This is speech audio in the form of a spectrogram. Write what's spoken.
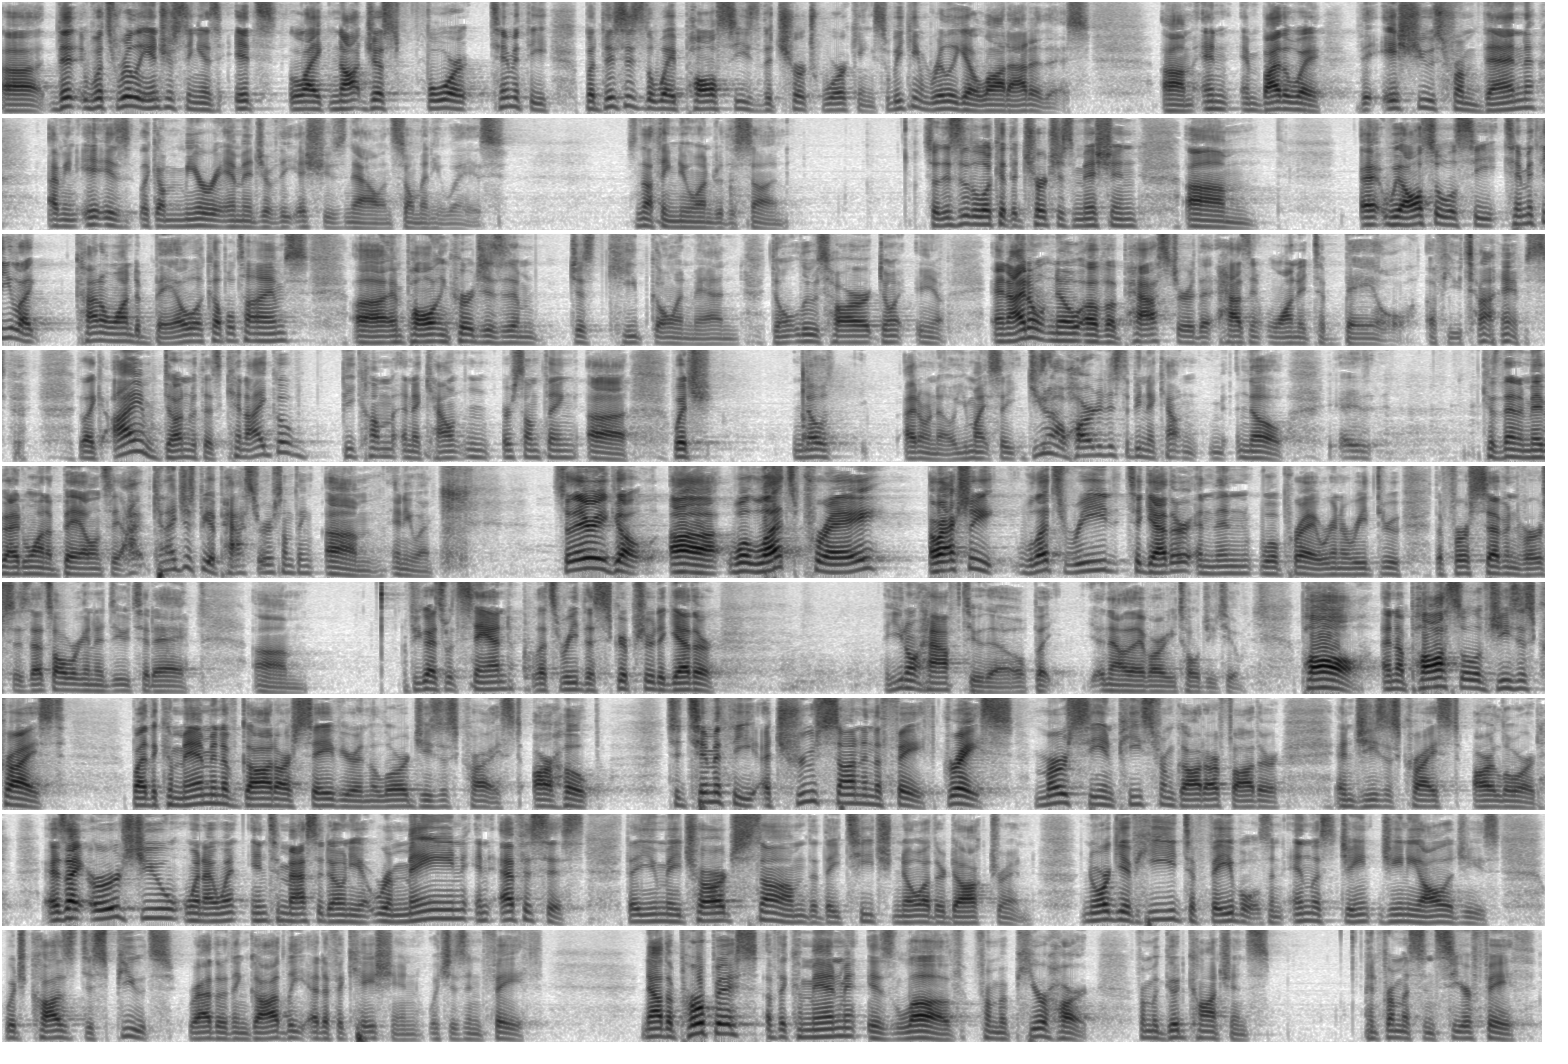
Uh, th- what's really interesting is it's like not just for Timothy, but this is the way Paul sees the church working. So we can really get a lot out of this. Um, and, and by the way, the issues from then, I mean, it is like a mirror image of the issues now in so many ways. There's nothing new under the sun. So this is a look at the church's mission. Um, uh, we also will see Timothy like kind of wanted to bail a couple times, uh, and Paul encourages him just keep going, man. Don't lose heart. Don't, you know. And I don't know of a pastor that hasn't wanted to bail a few times. like, I am done with this. Can I go become an accountant or something? Uh, which, no, I don't know. You might say, Do you know how hard it is to be an accountant? No. Because then maybe I'd want to bail and say, Can I just be a pastor or something? Um, anyway. So there you go. Uh, well, let's pray or actually, let's read together and then we'll pray. We're going to read through the first seven verses. That's all we're going to do today. Um, if you guys would stand, let's read the scripture together. You don't have to, though, but now that I've already told you to. Paul, an apostle of Jesus Christ, by the commandment of God our Savior and the Lord Jesus Christ, our hope. To Timothy, a true son in the faith, grace, mercy, and peace from God our Father and Jesus Christ our Lord. As I urged you when I went into Macedonia, remain in Ephesus, that you may charge some that they teach no other doctrine, nor give heed to fables and endless genealogies, which cause disputes rather than godly edification, which is in faith. Now, the purpose of the commandment is love from a pure heart, from a good conscience, and from a sincere faith,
